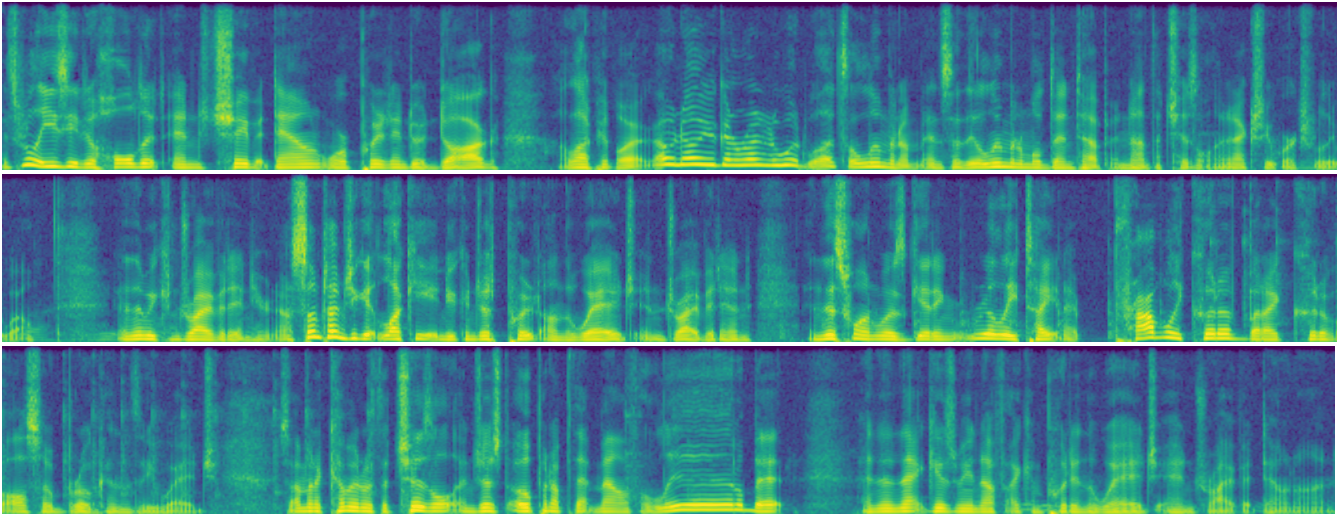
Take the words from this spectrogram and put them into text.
It's really easy to hold it and shave it down or put it into a dog. A lot of people are like, oh no, you're going to run into wood. Well, it's aluminum. And so the aluminum will dent up and not the chisel. And it actually works really well. And then we can drive it in here. Now, sometimes you get lucky and you can just put it on the wedge and drive it in. And this one was getting really tight. And I probably could have, but I could have also broken the wedge. So I'm going to come in with a chisel and just open up that mouth a little bit and then that gives me enough I can put in the wedge and drive it down on.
